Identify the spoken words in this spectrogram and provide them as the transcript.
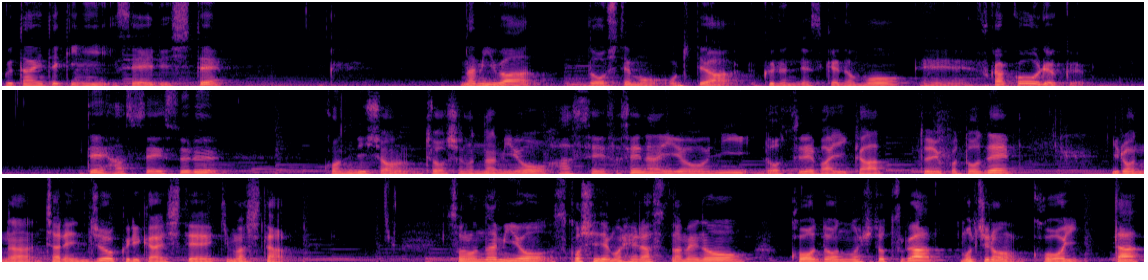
具体的に整理して波はどうしても起きてはくるんですけども、えー、不可抗力で発生するコンディション調子の波を発生させないようにどうすればいいかということでいろんなチャレンジを繰り返してきました。その波を少しでも減らすための行動の一つがもちろんこういった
